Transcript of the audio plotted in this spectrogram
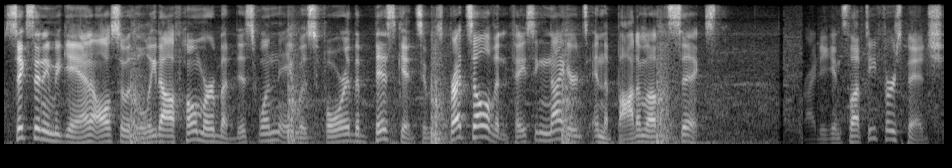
Sixth inning began also with a leadoff homer, but this one it was for the Biscuits. It was Brett Sullivan facing Neiderts in the bottom of the sixth. Righty against lefty. First pitch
